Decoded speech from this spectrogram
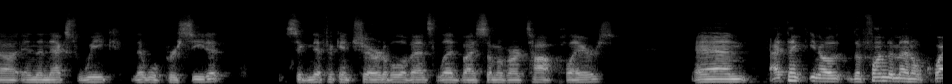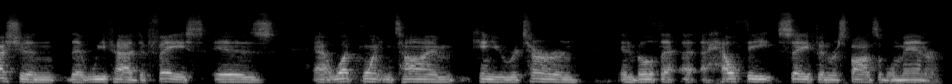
uh, in the next week that will precede it, significant charitable events led by some of our top players. And I think, you know, the fundamental question that we've had to face is at what point in time can you return in both a, a healthy, safe, and responsible manner.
